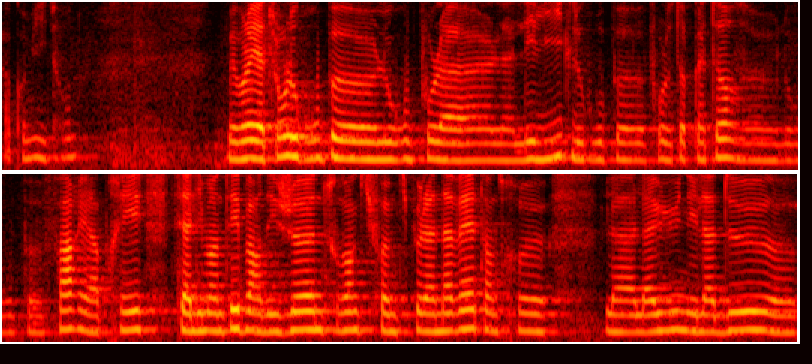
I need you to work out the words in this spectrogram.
à combien ils tournent. Mais voilà, il y a toujours le groupe, le groupe pour l'élite, le groupe pour le top 14, le groupe phare. Et après, c'est alimenté par des jeunes, souvent qui font un petit peu la navette entre la, la 1 et la 2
